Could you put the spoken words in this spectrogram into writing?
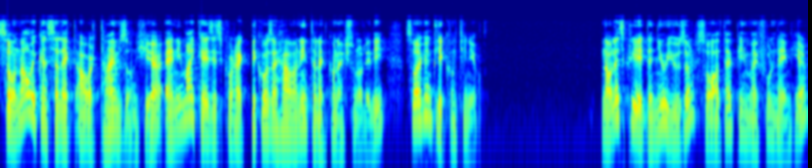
So now we can select our time zone here. And in my case, it's correct because I have an internet connection already. So I can click continue. Now let's create the new user. So I'll type in my full name here.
